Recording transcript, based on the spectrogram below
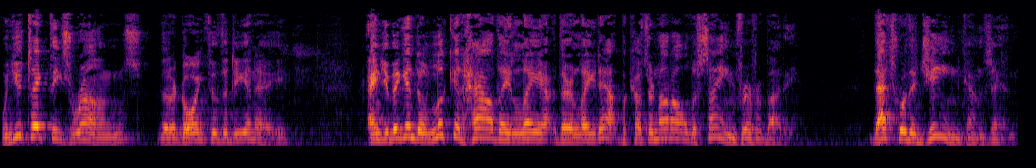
When you take these rungs that are going through the DNA and you begin to look at how they lay, they're laid out because they're not all the same for everybody. That's where the gene comes in.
